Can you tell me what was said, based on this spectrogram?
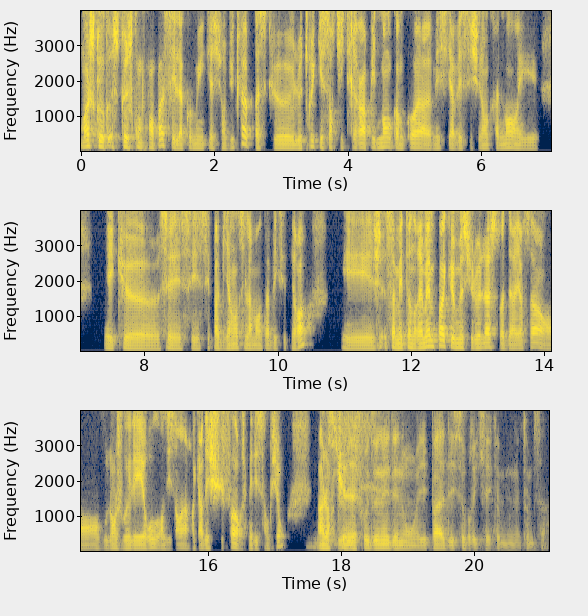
Moi, ce que, ce que je comprends pas, c'est la communication du club, parce que le truc est sorti très rapidement, comme quoi Messi avait séché l'entraînement et, et que c'est pas bien, c'est lamentable, etc. Et je- ça m'étonnerait même pas que Monsieur Le Lage soit derrière ça en, en voulant jouer les héros, en disant Ah, regardez, je suis fort, je mets des sanctions. Alors Monsieur, que- Il faut donner des noms et pas des sobriquets comme, comme ça.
